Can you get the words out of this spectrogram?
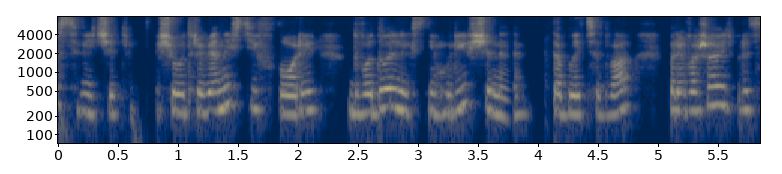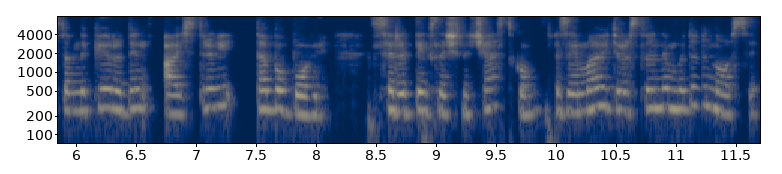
свідчать, що у трав'янистій флорі дводольних Снігурівщини, таблиця 2, переважають представники родин айстрові та бобові. Серед них значну частку займають рослини медоноси,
